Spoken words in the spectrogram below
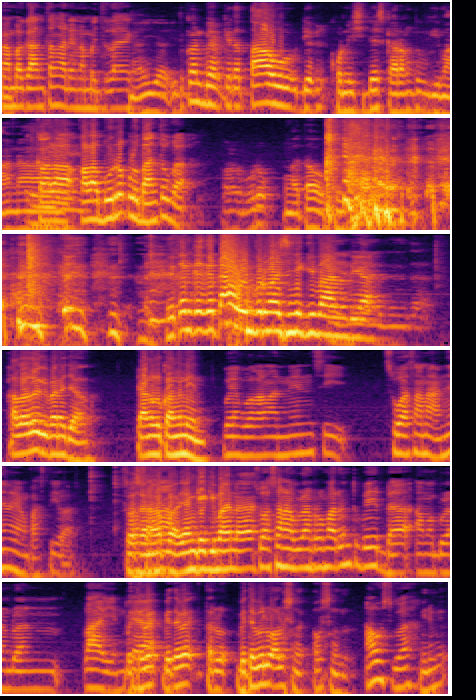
nambah ganteng, ada yang nambah jelek. Nah, iya. Itu kan biar kita tahu dia kondisi dia sekarang tuh gimana. Kalau kalau buruk lu bantu nggak? kalau buruk nggak tahu. Ya kan kagak tahu informasinya gimana dia. Kalau lu gimana Jal? Yang lu kangenin? Gue yang gue kangenin sih suasananya lah yang pasti lah. Suasana apa? Yang kayak gimana? Suasana bulan Ramadan tuh beda sama bulan-bulan lain. BTW, Kayak BTW, terlalu, BTW lu aus nggak? Aus nggak lu? aus gua. Minum yuk.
